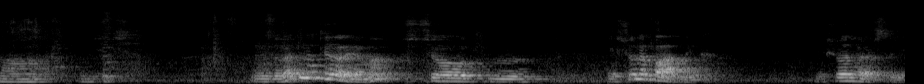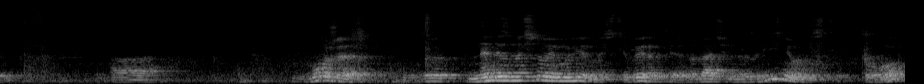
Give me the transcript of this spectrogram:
А, значить, ну, Доведена теорема, що м, якщо нападник, якщо адверсарі а, може з не незначної ймовірності виграти задачу нерозрізнюваності, то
